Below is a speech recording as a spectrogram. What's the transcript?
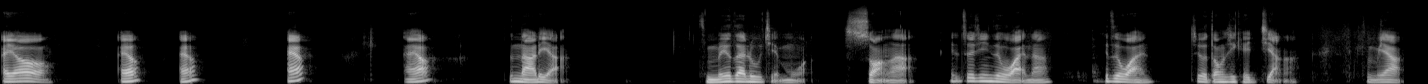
哎呦，哎呦，哎呦，哎呦，哎呦，这哪里啊？怎么又在录节目啊？爽啊！因为最近一直玩呢、一直玩就有东西可以讲啊。怎么样？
